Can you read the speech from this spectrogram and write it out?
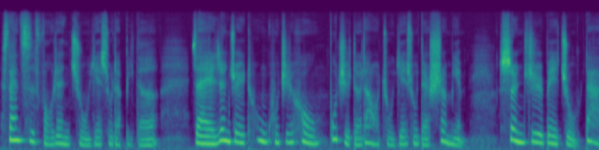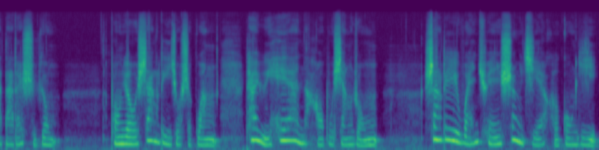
三次否认主耶稣的彼得。在认罪痛哭之后，不只得到主耶稣的赦免，甚至被主大大的使用。朋友，上帝就是光，他与黑暗毫不相容。上帝完全圣洁和公义，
